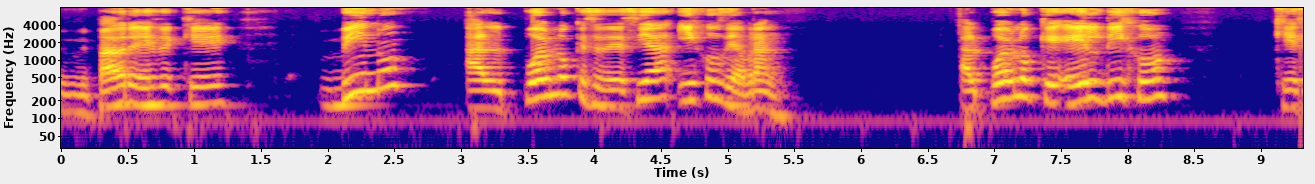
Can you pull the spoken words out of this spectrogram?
mi padre es de que vino al pueblo que se decía hijos de Abraham. Al pueblo que él dijo que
